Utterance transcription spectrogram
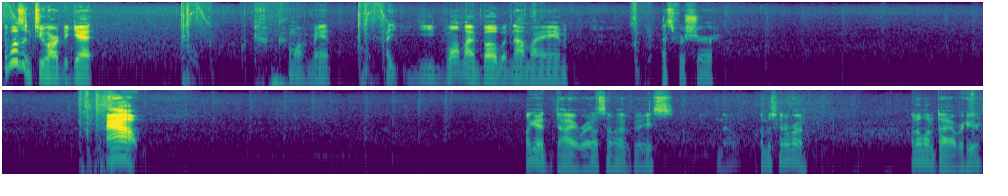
It wasn't too hard to get. Come on man. I, you want my bow but not my aim. That's for sure. Ow! I gotta die right outside my base? No. I'm just gonna run. I don't want to die over here.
